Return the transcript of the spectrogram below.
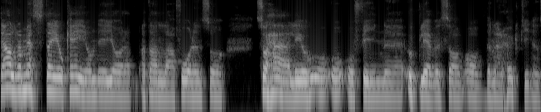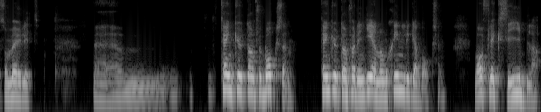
det allra mesta är okej okay om det gör att, att alla får en så så härlig och, och, och, fin eh, upplevelse av, av den här högtiden som möjligt. Ehm, tänk utanför boxen. Tänk utanför den genomskinliga boxen. Var flexibla.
